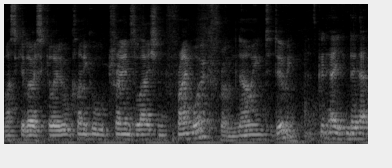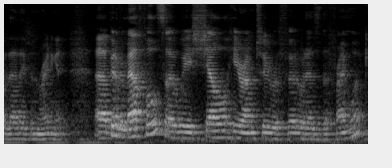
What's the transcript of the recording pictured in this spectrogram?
Musculoskeletal Clinical Translation Framework from Knowing to Doing. It's good how you can do that without even reading it. A bit of a mouthful, so we shall hereunto refer to it as the framework.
